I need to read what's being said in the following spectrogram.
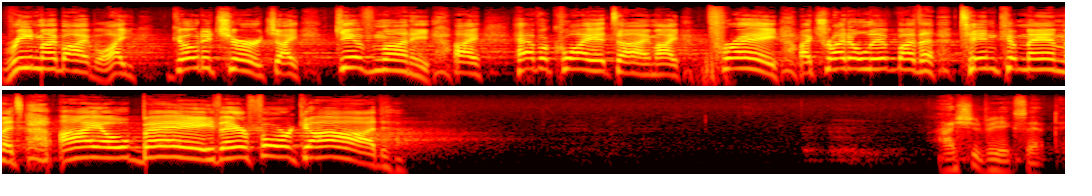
read my Bible. I go to church. I give money. I have a quiet time. I pray. I try to live by the Ten Commandments. I obey, therefore, God. I should be accepted.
